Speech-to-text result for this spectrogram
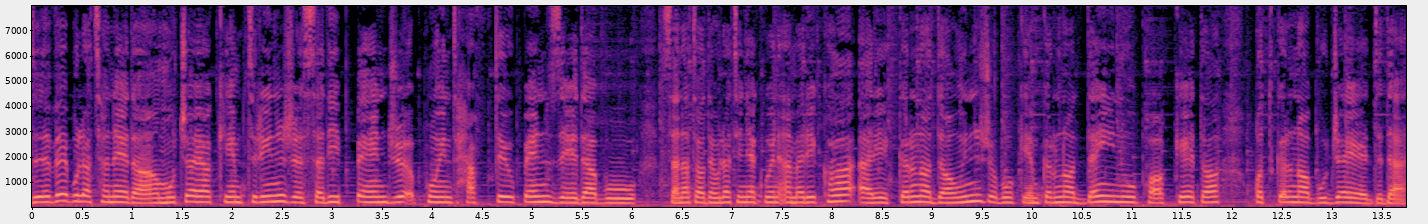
دوی بولتنه دا موچه کمترین جسدی پنج پوینت هفته و پنج زیده بو. سنتا دولت یک بین امریکا اری کرنا داوین جبو کم کرنا دین و پاکیتا قد کرنا بوجه دده.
